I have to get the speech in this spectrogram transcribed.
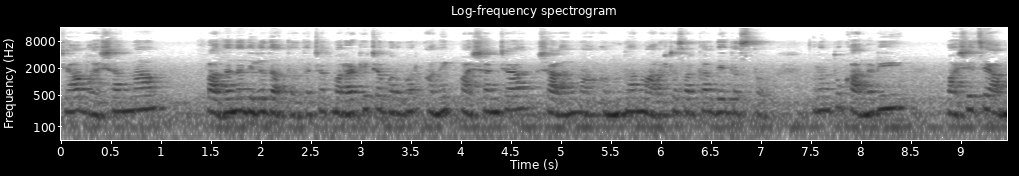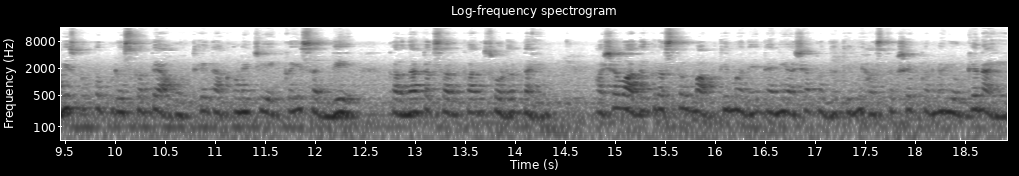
ज्या भाषांना प्राधान्य दिलं जातं त्याच्यात मराठीच्या बरोबर अनेक भाषांच्या शाळांना अनुदान महाराष्ट्र सरकार देत असतं. परंतु कानडी भाषेचे आम्हीच फक्त पुरस्कर्ते आहोत हे दाखवण्याची एकही संधी कर्नाटक सरकार सोडत नाही. अशा वादग्रस्त बाबतीमध्ये त्यांनी अशा पद्धतीने हस्तक्षेप करणं योग्य नाही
